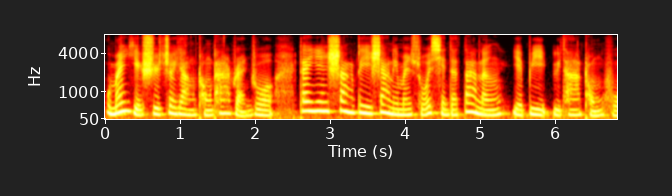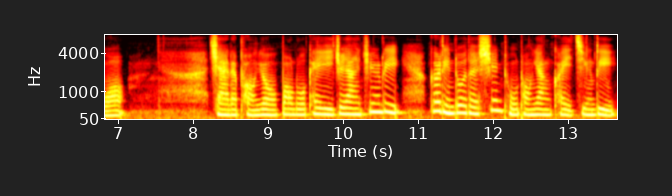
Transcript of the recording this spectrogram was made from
我们也是这样同他软弱，但因上帝向你们所显的大能，也必与他同活。亲爱的朋友，保罗可以这样经历，哥林多的信徒同样可以经历。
